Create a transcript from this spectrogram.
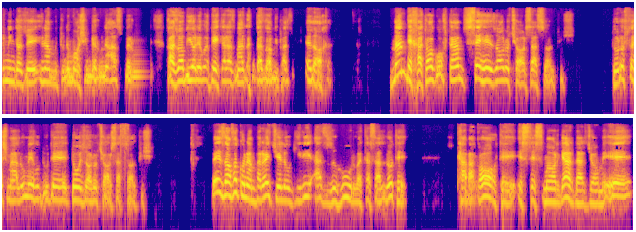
میندازه اینم می‌تونه ماشین برونه اسب برونه غذا بیاره و بهتر از مردم غذا میپزه. الاخر من به خطا گفتم سه هزار و چهارصد سال پیش. درستش معلومه حدود 2400 سال پیش به اضافه کنم برای جلوگیری از ظهور و تسلط طبقات استثمارگر در جامعه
